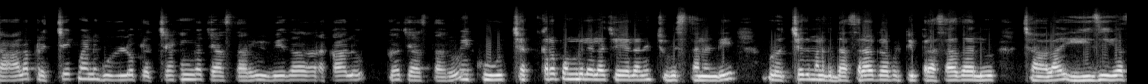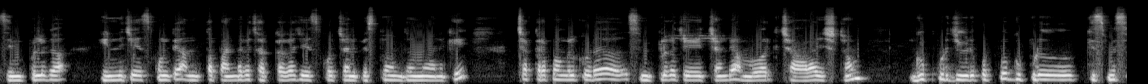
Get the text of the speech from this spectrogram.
చాలా ప్రత్యేకమైన గుడిలో ప్రత్యేకంగా చేస్తారు. వివిధ రకాలు గా చేస్తారు. మీకు చక్కెర పొంగల్ ఎలా చేయాలని చూపిస్తానండి. ఇప్పుడు వచ్చేది మనకు దసరా కాబట్టి ప్రసాదాలు చాలా ఈజీగా సింపుల్గా ఎన్ని చేసుకుంటే అంత పండగ చక్కగా చేసుకోవచ్చు అనిపిస్తూ ఉంటుంది మనకి. చక్కెర పొంగల్ కూడా సింపుల్గా చేయొచ్చండి. అమ్మవారికి చాలా ఇష్టం. గుప్పుడు జీడిపప్పు గుప్పుడు కిస్మిస్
